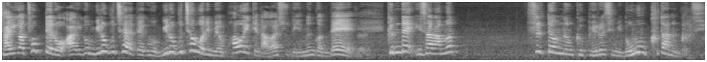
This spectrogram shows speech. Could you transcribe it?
자기가 촉대로 아 이거 밀어붙여야 되고 밀어붙여버리면 파워 있게 나갈 수도 있는 건데 네. 근데 이 사람은 쓸데없는 그 배려심이 너무 크다는 거지.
